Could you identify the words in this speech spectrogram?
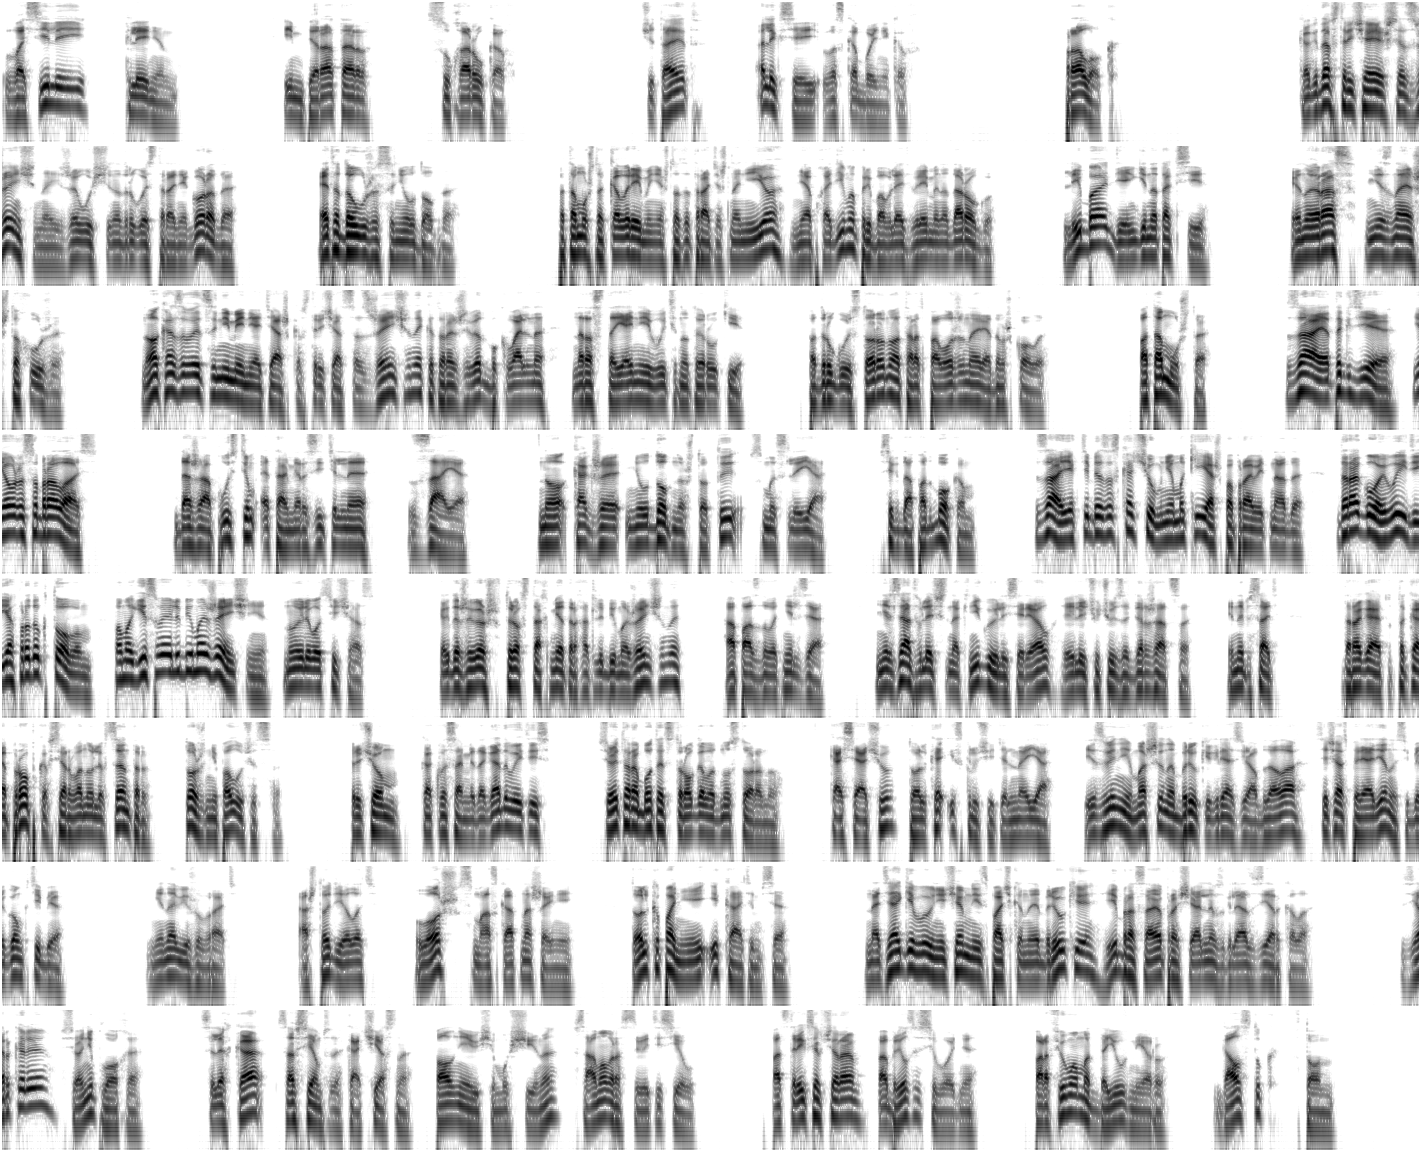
Василий Кленин. Император Сухоруков. Читает Алексей Воскобойников. Пролог. Когда встречаешься с женщиной, живущей на другой стороне города, это до ужаса неудобно. Потому что ко времени, что ты тратишь на нее, необходимо прибавлять время на дорогу. Либо деньги на такси. Иной раз не знаешь, что хуже – но оказывается не менее тяжко встречаться с женщиной, которая живет буквально на расстоянии вытянутой руки, по другую сторону от расположенной рядом школы. Потому что... «Зая, ты где? Я уже собралась». Даже опустим это омерзительное «зая». Но как же неудобно, что ты, в смысле я, всегда под боком. «Зая, я к тебе заскочу, мне макияж поправить надо. Дорогой, выйди, я в продуктовом. Помоги своей любимой женщине. Ну или вот сейчас. Когда живешь в трехстах метрах от любимой женщины, опаздывать нельзя. Нельзя отвлечься на книгу или сериал, или чуть-чуть задержаться. И написать «Дорогая, тут такая пробка, все рванули в центр» тоже не получится. Причем, как вы сами догадываетесь, все это работает строго в одну сторону. Косячу только исключительно я. Извини, машина брюки грязью обдала, сейчас переоденусь и бегом к тебе. Ненавижу врать. А что делать? Ложь — смазка отношений. Только по ней и катимся. Натягиваю ничем не испачканные брюки и бросаю прощальный взгляд в зеркало. В зеркале все неплохо. Слегка, совсем слегка, честно, полнеющий мужчина в самом расцвете сил. Подстригся вчера, побрился сегодня. Парфюмом отдаю в меру. Галстук в тон.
